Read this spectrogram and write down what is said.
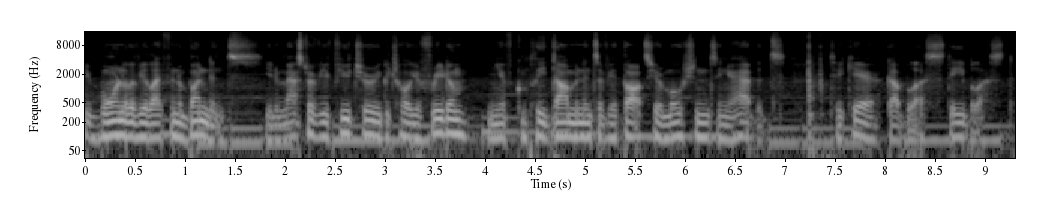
you're born to live your life in abundance. You're the master of your future. You control your freedom, and you have complete dominance of your thoughts, your emotions, and your habits. Take care. God bless. Stay blessed.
